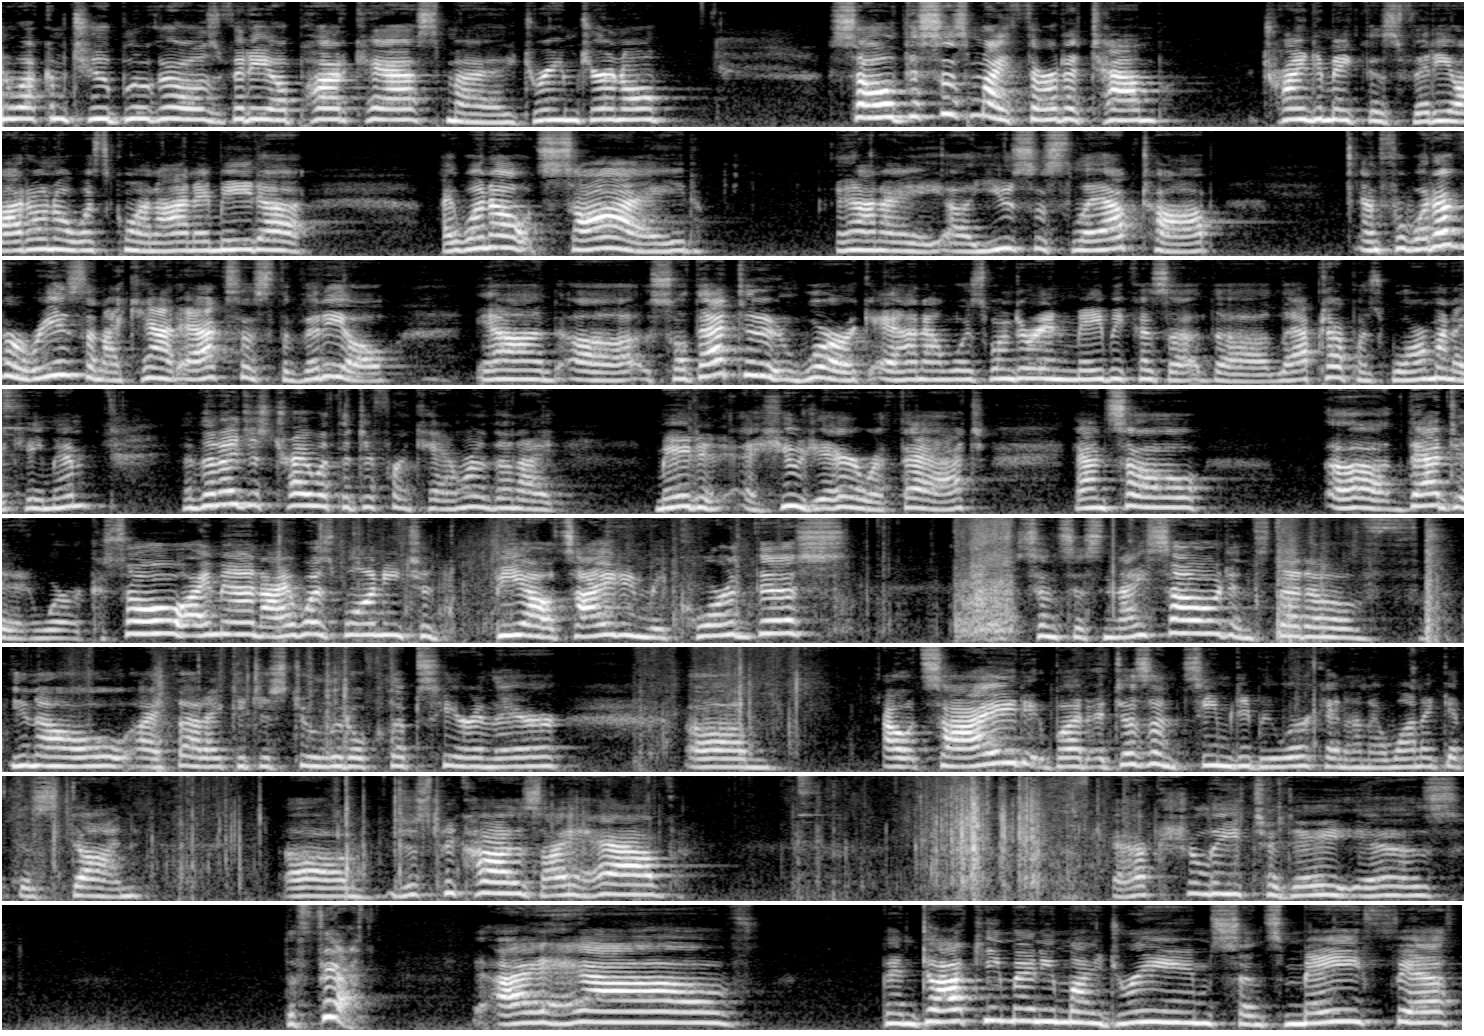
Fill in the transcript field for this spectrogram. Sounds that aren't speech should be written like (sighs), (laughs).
and welcome to Blue Girls Video Podcast, my dream journal. So, this is my third attempt trying to make this video. I don't know what's going on. I made a, I went outside and I uh, used this laptop, and for whatever reason, I can't access the video. And uh, so that didn't work. And I was wondering maybe because uh, the laptop was warm when I came in. And then I just tried with a different camera. Then I made a, a huge error with that. And so uh, that didn't work. So I mean, I was wanting to be outside and record this since it's nice out instead of, you know, I thought I could just do little clips here and there um, outside, but it doesn't seem to be working and I want to get this done. Um, just because I have, actually today is the 5th. I have been documenting my dreams since May 5th,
